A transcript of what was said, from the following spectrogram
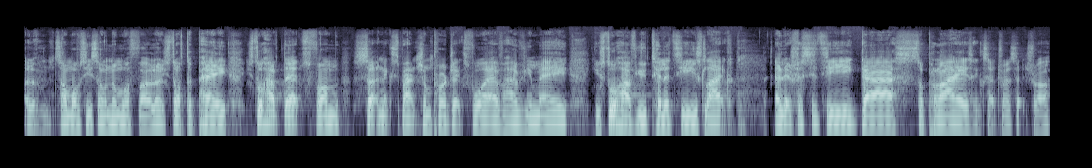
um, Some obviously some of them are furlough. You still have to pay. You still have debts from certain expansion projects for whatever have you may. You still have utilities like electricity, gas, supplies, etc., etc.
